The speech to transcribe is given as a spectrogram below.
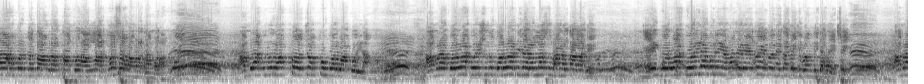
না পর্যন্ত আমরা থামবো না, আল্লাহর কসম আমরা থামবো না। আমরা কোন রক্ত, চক্ষু পরোয়া করি না। আমরা পরোয়া করি শুধু পরোয়ার দিগার আল্লাহ সুবহানাহু ওয়া তাআলাকে। এই পরোয়া করি না বলেই আমাদের এত এত নেতাকে জীবন দিতে হয়েছে। আমরা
